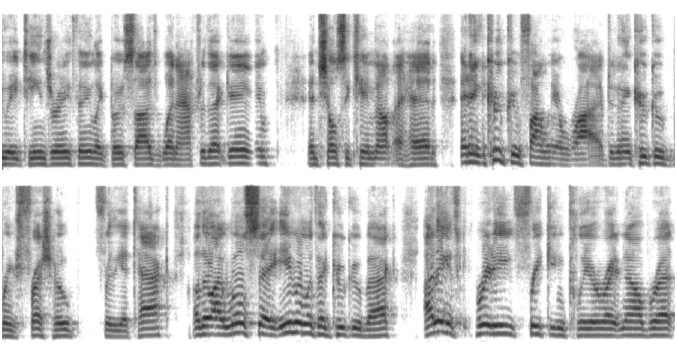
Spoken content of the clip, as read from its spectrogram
U18s or anything. Like both sides went after that game, and Chelsea came out ahead. And then Nkunku finally arrived, and then Nkunku brings fresh hope for the attack. Although I will say, even with Nkunku back, I think it's pretty freaking clear right now, Brett,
